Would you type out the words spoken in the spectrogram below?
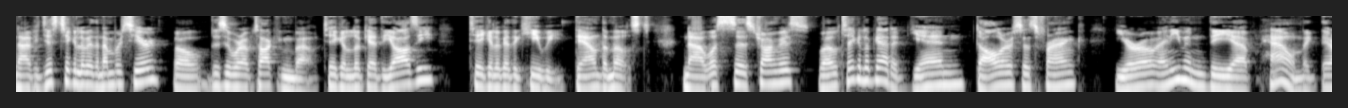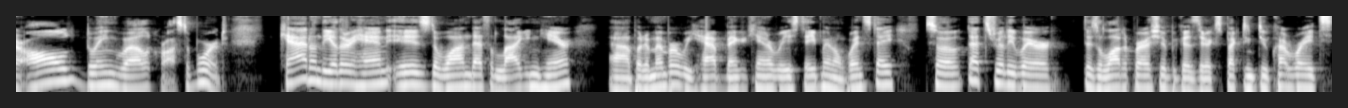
Now, if you just take a look at the numbers here, well, this is what I'm talking about. Take a look at the Aussie, take a look at the Kiwi, down the most. Now, what's the strongest? Well, take a look at it. Yen, dollar, Swiss franc, euro, and even the uh, pound. Like they're all doing well across the board. CAD, on the other hand, is the one that's lagging here. Uh, but remember, we have Bank of Canada statement on Wednesday. So that's really where there's a lot of pressure because they're expecting to cut rates.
